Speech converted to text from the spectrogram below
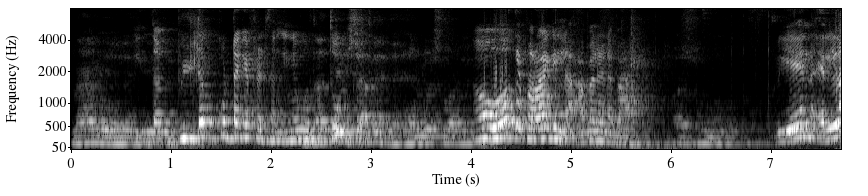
ನಾನು ಇಂಥ ಬಿಲ್ಡಪ್ ಕೊಟ್ಟಾಗೆ ಫ್ರೆಂಡ್ಸ್ ಹಂಗೆ ಓಕೆ ಪರವಾಗಿಲ್ಲ ಆಮೇಲೆ ಬಾ. ಏನು ಎಲ್ಲ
